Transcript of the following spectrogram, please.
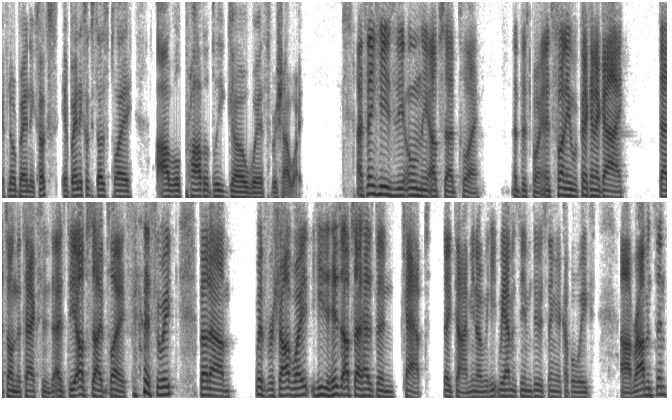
if no Brandin Cooks. If Brandin Cooks does play, I will probably go with Rachaad White. I think he's the only upside play at this point. And it's funny we're picking a guy that's on the Texans as the upside play this week. But um, with Rachaad White, he his upside has been capped big time. You know, we, we haven't seen him do his thing in a couple weeks. Uh, Robinson,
